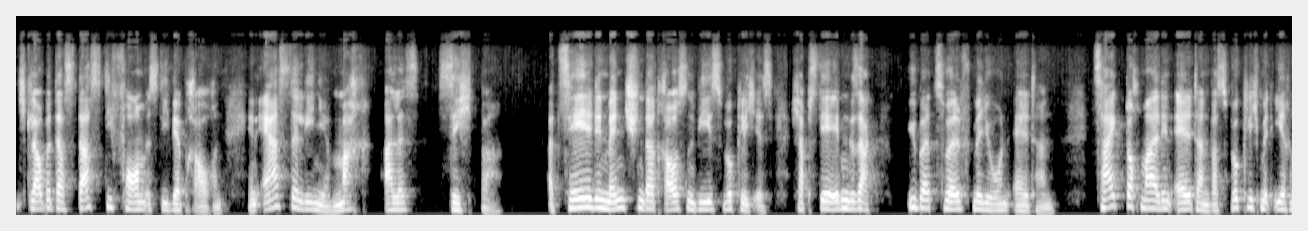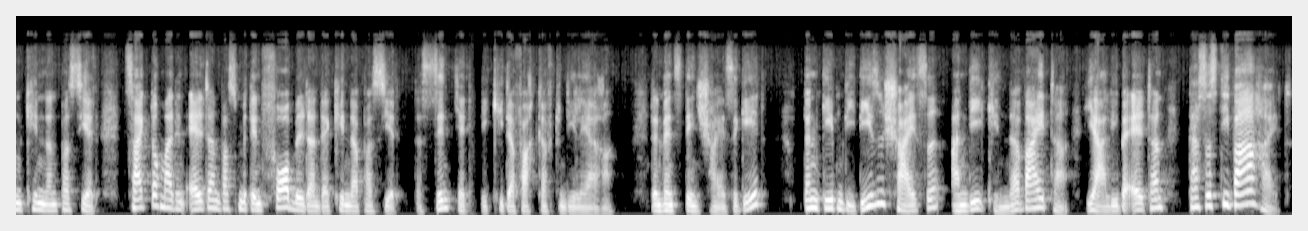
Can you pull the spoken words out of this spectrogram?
Ich glaube, dass das die Form ist, die wir brauchen. In erster Linie, mach alles sichtbar. Erzähl den Menschen da draußen, wie es wirklich ist. Ich habe es dir eben gesagt, über 12 Millionen Eltern. Zeig doch mal den Eltern, was wirklich mit ihren Kindern passiert. Zeig doch mal den Eltern, was mit den Vorbildern der Kinder passiert. Das sind ja die Kita-Fachkräfte und die Lehrer. Denn wenn es denen scheiße geht, dann geben die diese Scheiße an die Kinder weiter. Ja, liebe Eltern, das ist die Wahrheit.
